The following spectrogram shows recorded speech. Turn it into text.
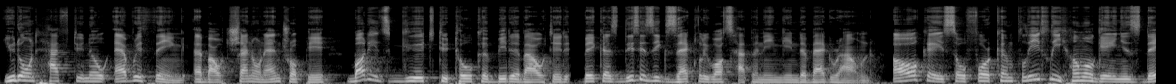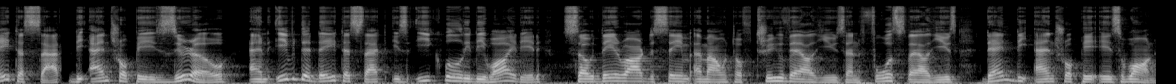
you don't have to know everything about Shannon entropy, but it's good to talk a bit about it because this is exactly what's happening in the background. Okay, so for completely homogeneous dataset, the entropy is zero, and if the dataset is equally divided, so there are the same amount of true values and false values, then the entropy is 1.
